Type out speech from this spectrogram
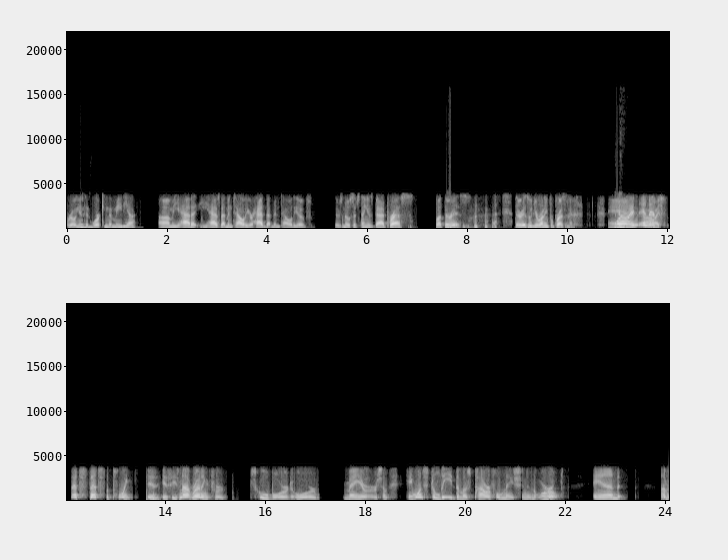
brilliant Mm-hmm. at working the media. Um, he had a, he has that mentality, or had that mentality of there's no such thing as bad press, but there is. there is when you're running for president. And, well, and, and um, I- that's that's that's the point. Is, is he's not running for school board or mayor or some. He wants to lead the most powerful nation in the world, and I'm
